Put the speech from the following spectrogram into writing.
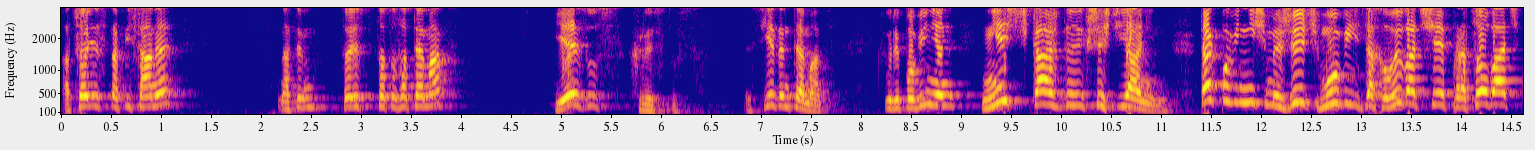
A co jest napisane na tym, co, jest, co to za temat? Jezus Chrystus. Jest jeden temat, który powinien nieść każdy chrześcijanin. Tak powinniśmy żyć, mówić, zachowywać się, pracować,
